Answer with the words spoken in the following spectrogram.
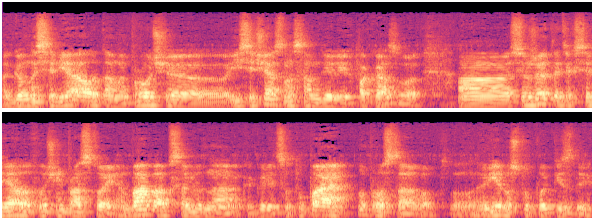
говносериалы там и прочее, и сейчас на самом деле их показывают. А сюжет этих сериалов очень простой. Баба абсолютно, как говорится, тупая, ну просто вот э, вирус тупой пизды,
